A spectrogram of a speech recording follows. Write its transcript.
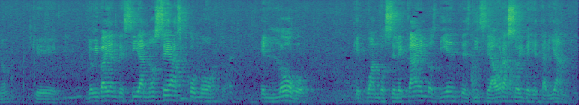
¿no? que Yogi Bayan decía, no seas como el lobo que cuando se le caen los dientes dice, ahora soy vegetariano.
